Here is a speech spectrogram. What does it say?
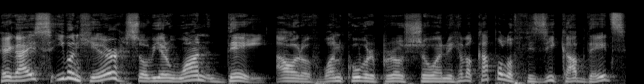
Hey guys, Ivan here. So we are one day out of Vancouver Pro Show and we have a couple of physique updates.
